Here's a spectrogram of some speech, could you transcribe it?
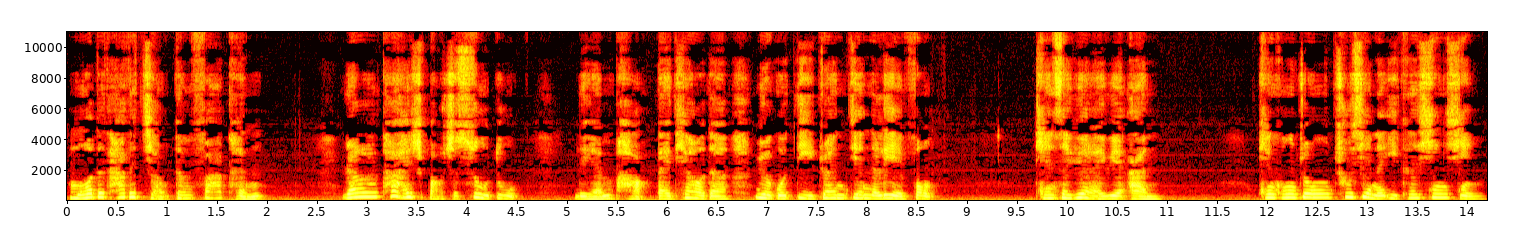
磨得她的脚跟发疼。然而，他还是保持速度，连跑带跳的越过地砖间的裂缝。天色越来越暗，天空中出现了一颗星星，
